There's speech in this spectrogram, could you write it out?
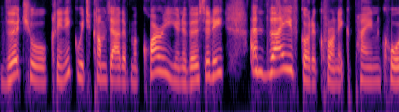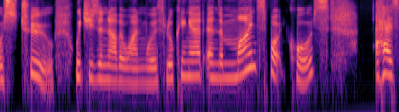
Virtual Clinic, which comes out of Macquarie University, and they've got a chronic pain course too, which is another one worth looking at. And the MindSpot course has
